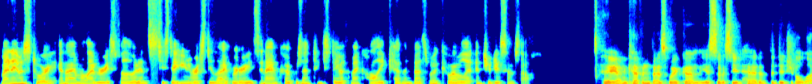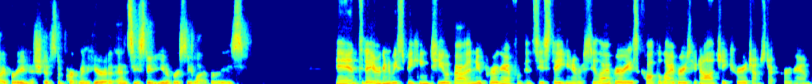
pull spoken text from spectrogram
my name is Tori, and I am a Libraries Fellow at NC State University Libraries, and I am co-presenting today with my colleague Kevin Beswick, who I will let introduce himself. Hey, I'm Kevin Beswick. I'm the Associate Head of the Digital Library Initiatives Department here at NC State University Libraries. And today we're going to be speaking to you about a new program from NC State University Libraries called the Library Technology Career Jumpstart Program.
